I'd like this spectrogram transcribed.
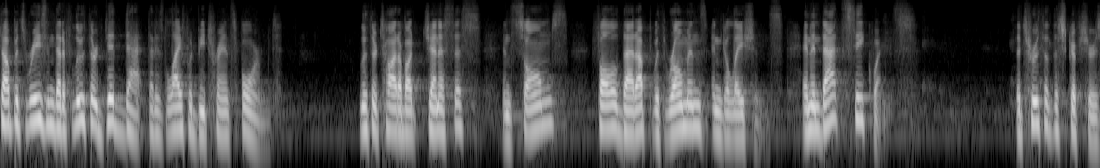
Staupitz reasoned that if Luther did that, that his life would be transformed. Luther taught about Genesis and Psalms, followed that up with Romans and Galatians. And in that sequence, the truth of the scriptures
